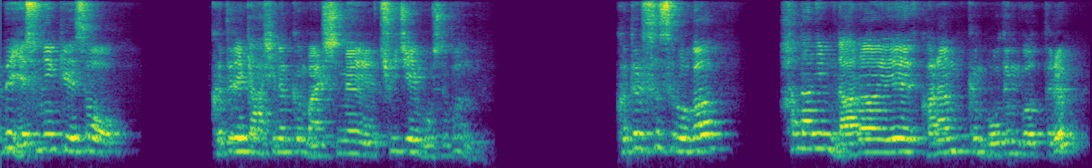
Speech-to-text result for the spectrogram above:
근데 예수님께서 그들에게 하시는 그 말씀의 취지의 모습은 그들 스스로가 하나님 나라에 관한 그 모든 것들을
